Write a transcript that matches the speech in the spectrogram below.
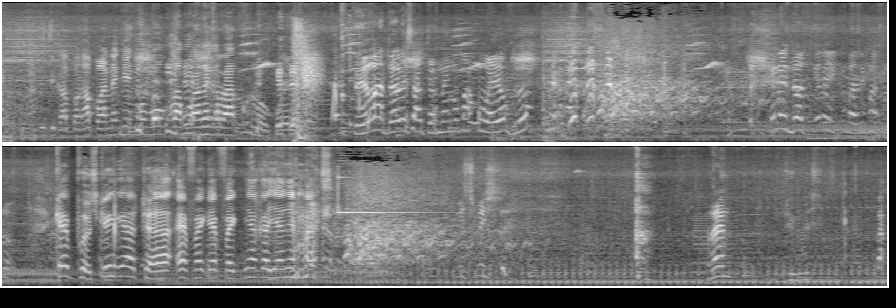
Nanti di kapan-kapane ki ngomong laporane ke aku lho. Kowe Dela dale sadar nang omahmu wae yo bro. Kene dot kene kembali mas bro. Kayak bos gue ada efek-efeknya kayaknya Mas. Wis wis. Ren. Pak.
